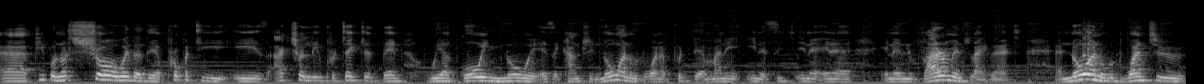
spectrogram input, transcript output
uh, people not sure whether their property is actually protected then we are going nowhere as a country. No one would want to put their money in a in a in, a, in an environment like that. And no one would want to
